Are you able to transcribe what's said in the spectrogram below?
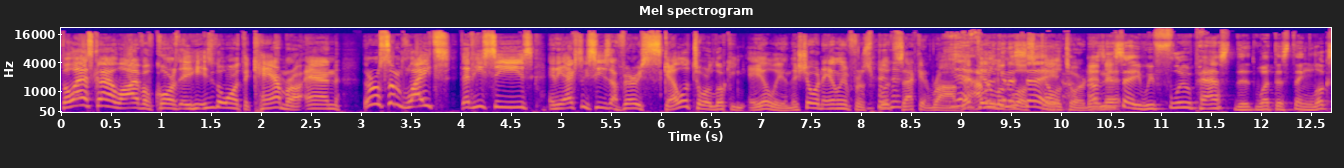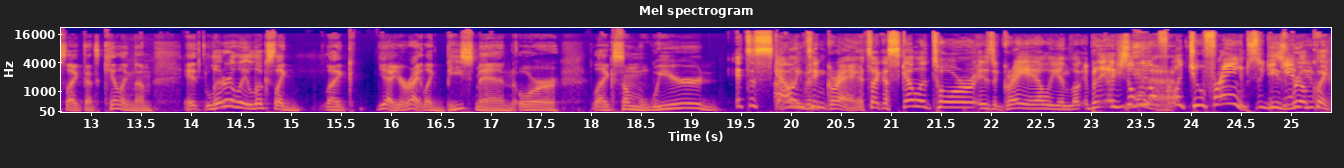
the last guy alive, of course, he's the one with the camera. And there are some lights that he sees, and he actually sees a very Skeletor-looking alien. They show an alien for a split second, Rob. Yeah, that I was look gonna little say. Skeletor, I was gonna it? say we flew past the, what this thing looks like that's killing them. It literally looks like like yeah, you're right, like Beastman or like some weird. It's a Skellington even- gray. It's like a Skeletor is a gray alien look, but he's only on for like two frames. So He's real you- quick.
